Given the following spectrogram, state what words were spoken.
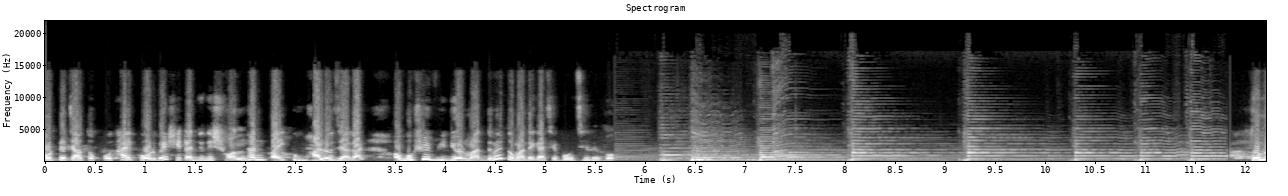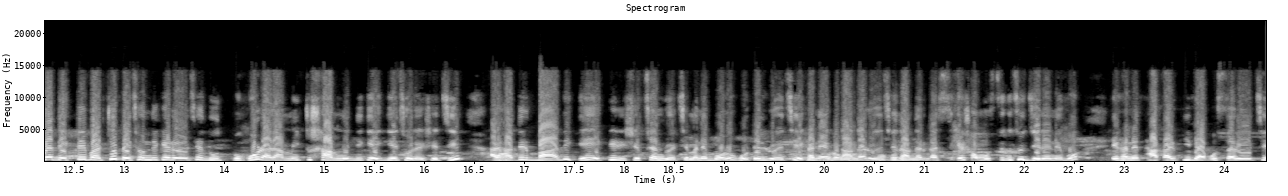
করতে চাও, তো কোথায় করবে সেটা যদি সন্ধান পাই, খুব ভালো জায়গার অবশ্যই ভিডিওর মাধ্যমে তোমাদের কাছে পৌঁছে দেবো। তোমরা দেখতেই পাচ্ছ পেছন দিকে রয়েছে দুধ পুকুর আর আমি একটু সামনের দিকে এগিয়ে চলে এসেছি। আর হাতের বা দিকে একটি রিসেপশন রয়েছে মানে বড় হোটেল রয়েছে এখানে এক দাদা রয়েছে দাদার কাছ থেকে সমস্ত কিছু জেনে নেব। এখানে থাকার কি ব্যবস্থা রয়েছে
